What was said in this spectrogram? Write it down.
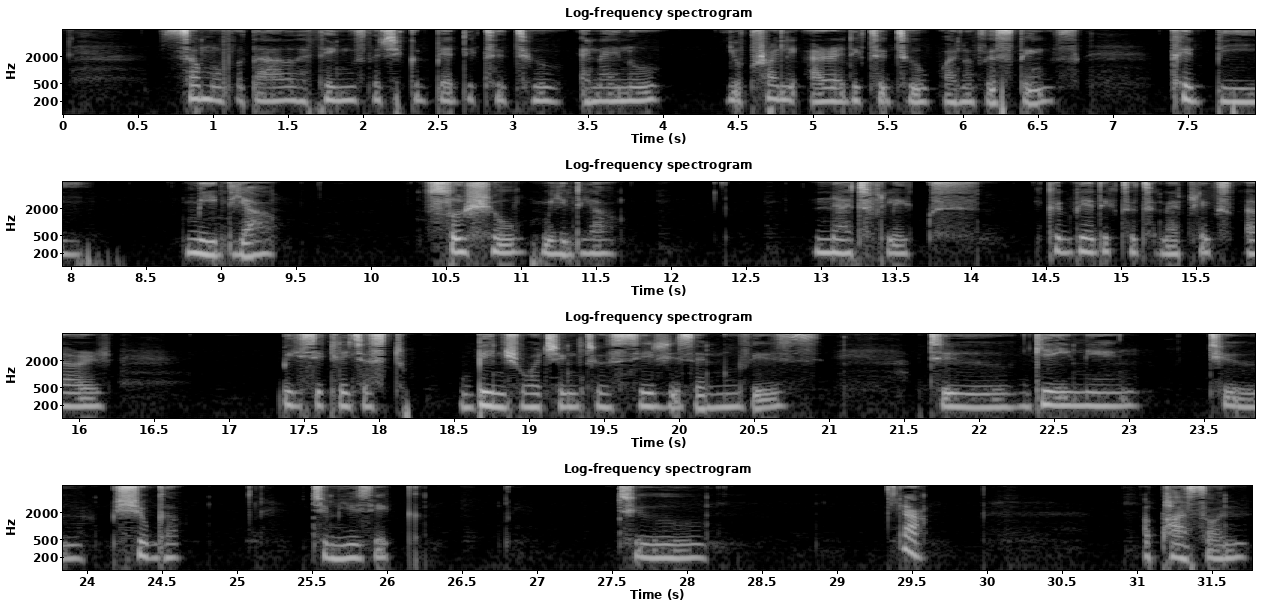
some of the other things that you could be addicted to, and I know you probably are addicted to one of these things, could be media, social media, Netflix. Could be addicted to Netflix or basically just binge watching to series and movies, to gaming, to sugar to music, to, yeah, a person,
